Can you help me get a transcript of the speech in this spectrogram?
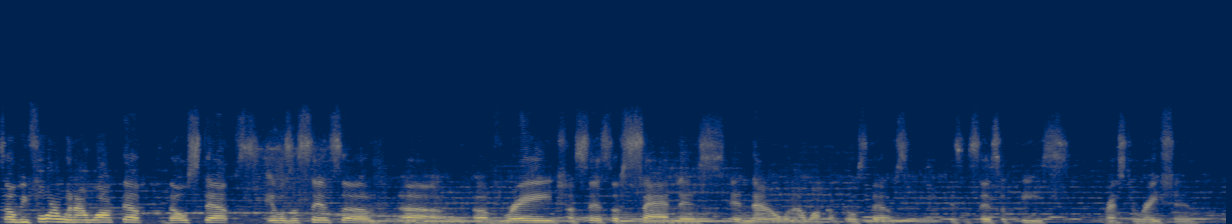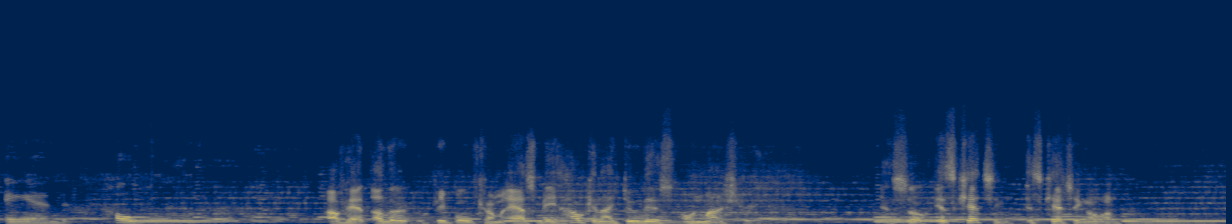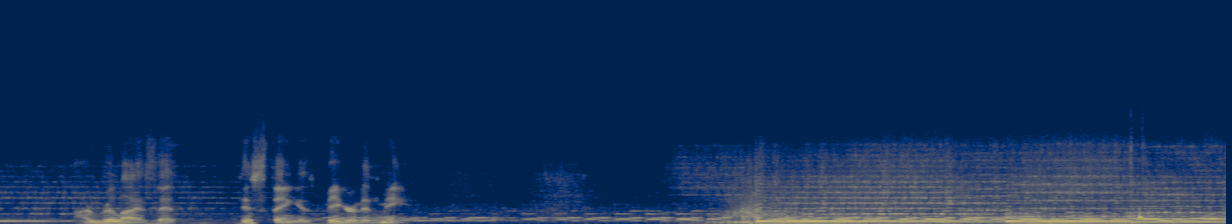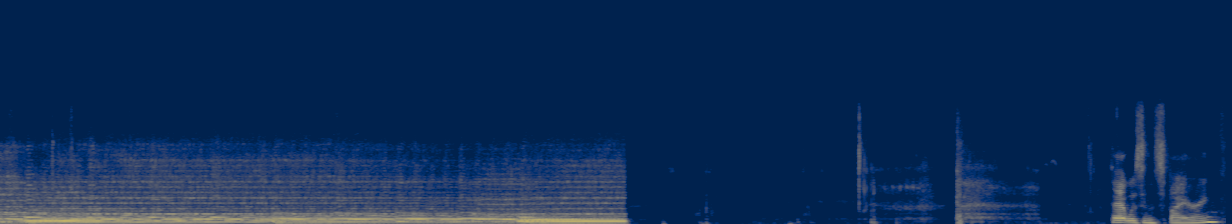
So before, when I walked up those steps, it was a sense of uh, of rage, a sense of sadness, and now when I walk up those steps, it's a sense of peace, restoration, and hope. I've had other people come ask me, how can I do this on my street? And so it's catching, it's catching on. I realize that this thing is bigger than me. That was inspiring.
